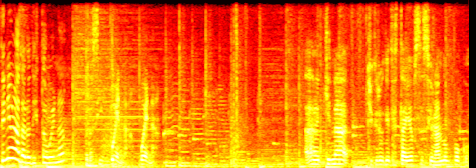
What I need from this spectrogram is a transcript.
Tenía una tarotista buena, pero sí, buena, buena. A ver, Kina, yo creo que te estás obsesionando un poco.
